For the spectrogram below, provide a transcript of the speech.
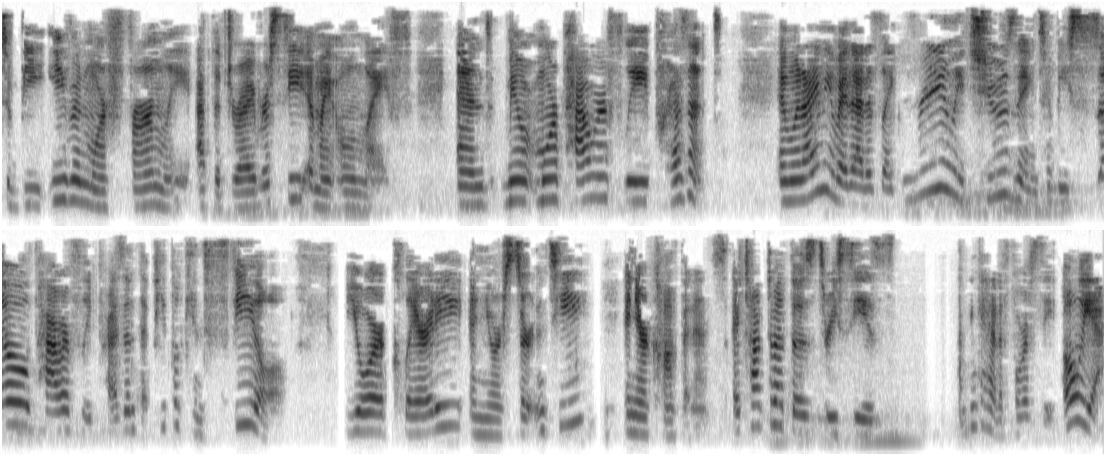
to be even more firmly at the driver's seat in my own life and more powerfully present. And what I mean by that is like really choosing to be so powerfully present that people can feel your clarity and your certainty and your confidence. I talked about those three C's. I think I had a fourth C. Oh yeah.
